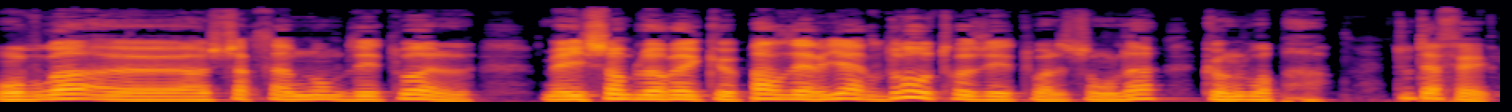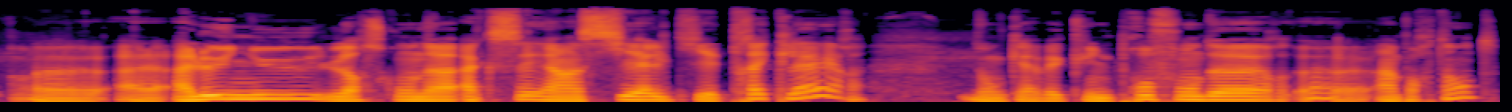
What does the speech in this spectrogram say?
on voit euh, un certain nombre d'étoiles, mais il semblerait que par derrière d'autres étoiles sont là qu'on ne voit pas. Tout à fait. à l'œil nu, lorsqu'on a accès à un ciel qui est très clair, donc avec une profondeur euh, importante,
